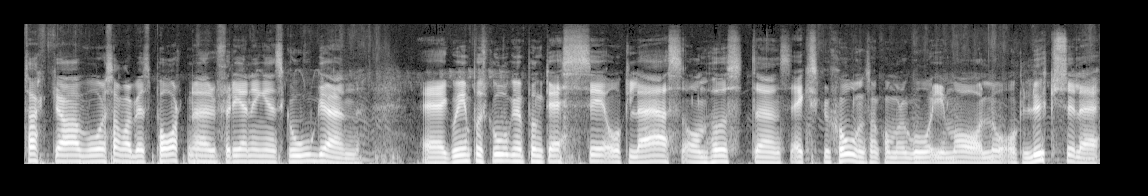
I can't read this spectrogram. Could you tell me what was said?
tacka vår samarbetspartner Föreningen Skogen. Eh, gå in på skogen.se och läs om höstens exkursion som kommer att gå i Malå och Lycksele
